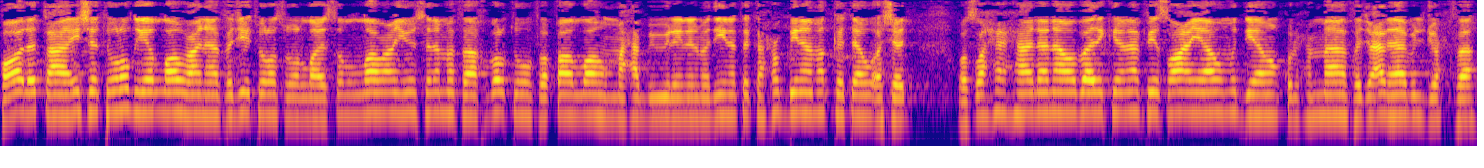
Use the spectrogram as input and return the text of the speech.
قالت عائشة رضي الله عنها فجئت رسول الله صلى الله عليه وسلم فأخبرته فقال اللهم حبب إلينا المدينة كحبنا مكة أو أشد وصححها لنا وبارك لنا في صاعها ومدها وانقل حماها فاجعلها بالجحفة.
